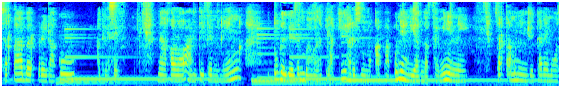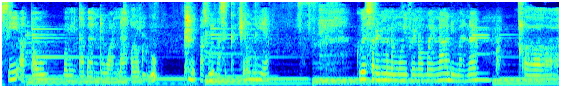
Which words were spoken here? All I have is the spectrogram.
serta berperilaku agresif. Nah, kalau anti feminin itu gagasan bahwa laki-laki harus menolak apa pun yang dianggap feminin nih, serta menunjukkan emosi atau meminta bantuan. Nah, kalau dulu pas gue masih kecil nih ya, gue sering menemui fenomena di mana uh,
